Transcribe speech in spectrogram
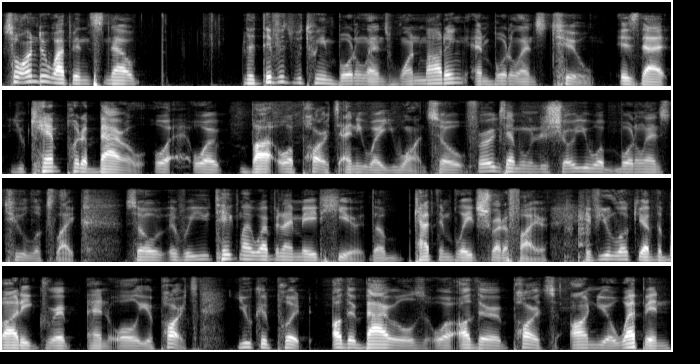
So under weapons, now the difference between Borderlands 1 modding and Borderlands 2 is that you can't put a barrel or or or parts any way you want. So, for example, I'm going to show you what Borderlands 2 looks like. So, if we take my weapon I made here, the Captain Blade Shredder Fire, if you look, you have the body, grip, and all your parts. You could put other barrels or other parts on your weapon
